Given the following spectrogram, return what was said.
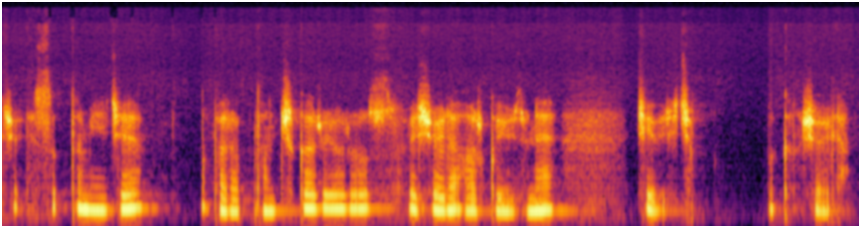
Şöyle sıktım iyice. Aparattan çıkarıyoruz ve şöyle arka yüzüne çevireceğim. Bakın şöyle.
